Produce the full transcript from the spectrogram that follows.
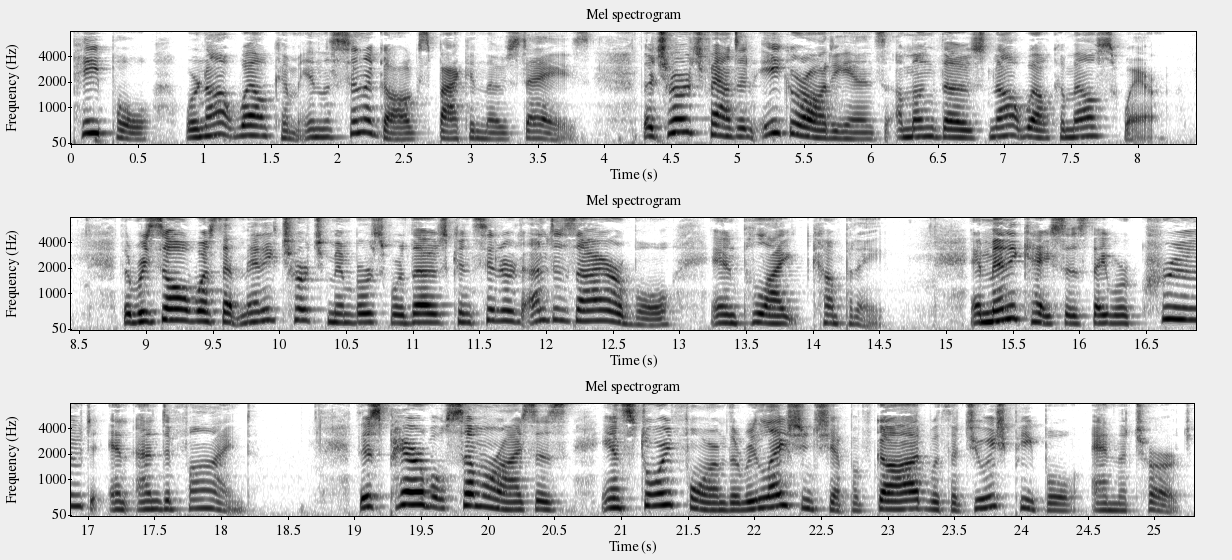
people were not welcome in the synagogues back in those days. The church found an eager audience among those not welcome elsewhere. The result was that many church members were those considered undesirable in polite company. In many cases, they were crude and undefined. This parable summarizes in story form the relationship of God with the Jewish people and the church.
